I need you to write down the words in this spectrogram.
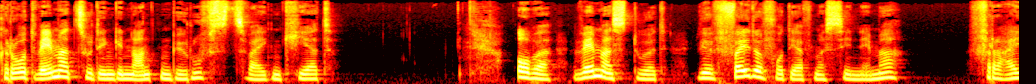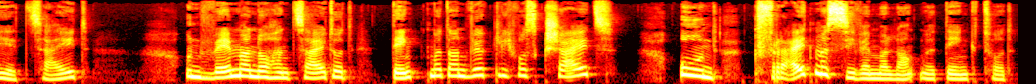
Gerade wenn man zu den genannten Berufszweigen kehrt. Aber wenn man's tut, wie viel davon darf man sich nehmen? Freie Zeit. Und wenn man noch an Zeit hat, denkt man dann wirklich was Gescheites? Und gefreut man sich, wenn man lang nur denkt hat?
